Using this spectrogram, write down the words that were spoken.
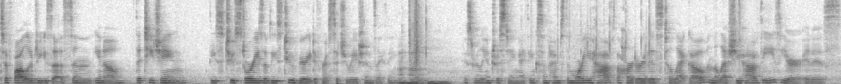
to follow Jesus. And, you know, the teaching these two stories of these two very different situations, I think mm-hmm. Mm-hmm. is really interesting. I think sometimes the more you have, the harder it is to let go, and the less you have, the easier it is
